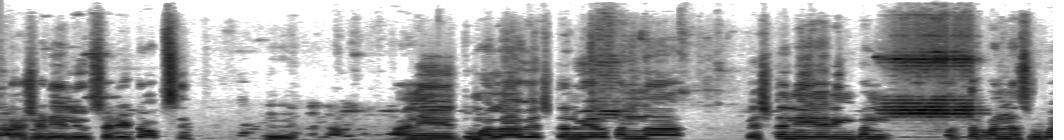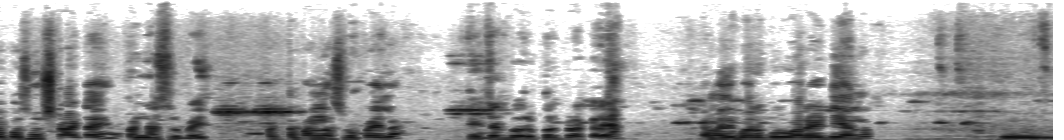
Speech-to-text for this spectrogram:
हे असे डेली यूजसाठी टॉप्स आहेत. आणि तुम्हाला वेस्टर्न वेअर पण वेस्टर्न इयरिंग पण फक्त पन्नास रुपयापासून स्टार्ट आहे. पन्नास रुपये. फक्त पन्नास रुपयाला. याच्यात भरपूर प्रकार आहे. त्यामध्ये भरपूर व्हरायटी हम्म.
